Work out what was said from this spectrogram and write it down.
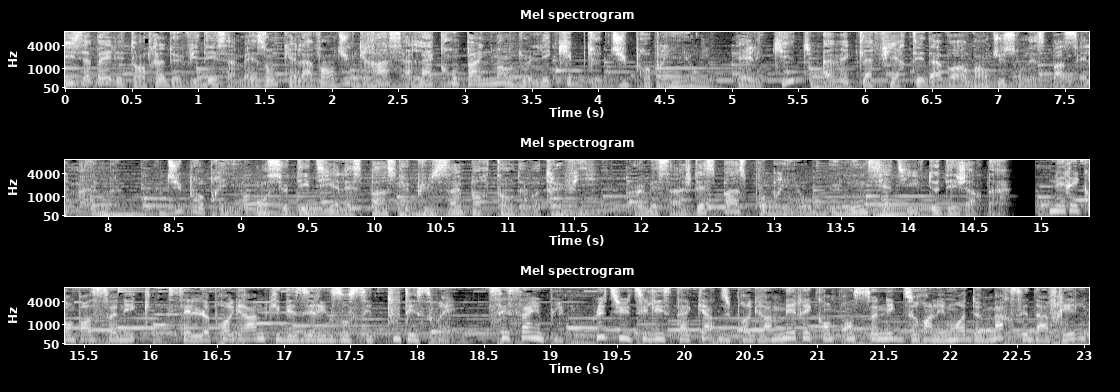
Isabelle est en train de vider sa maison qu'elle a vendue grâce à l'accompagnement de l'équipe de Duproprio. Elle quitte avec la fierté d'avoir vendu son espace elle-même. Duproprio, on se dédie à l'espace le plus important de votre vie. Un message d'Espace Proprio, une initiative de Desjardins. Mes récompenses Sonic, c'est le programme qui désire exaucer tous tes souhaits. C'est simple. Plus tu utilises ta carte du programme Mes récompenses Sonic durant les mois de mars et d'avril,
